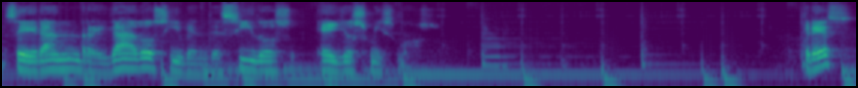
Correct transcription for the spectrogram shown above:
serán regados y bendecidos ellos mismos. 3.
